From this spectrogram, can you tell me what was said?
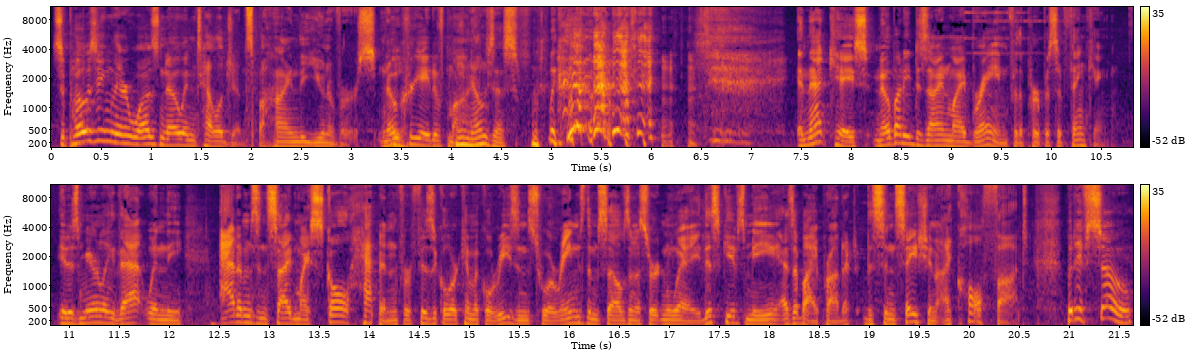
Supposing there was no intelligence behind the universe, no creative mind. he knows us. In that case, nobody designed my brain for the purpose of thinking. It is merely that when the atoms inside my skull happen for physical or chemical reasons to arrange themselves in a certain way, this gives me, as a byproduct, the sensation I call thought. But if so,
